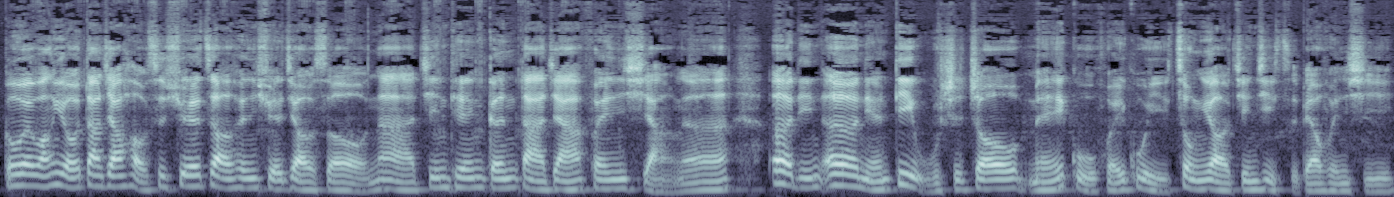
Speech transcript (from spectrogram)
各位网友，大家好，我是薛兆亨薛教授。那今天跟大家分享呢，二零二二年第五十周美股回顾与重要经济指标分析。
